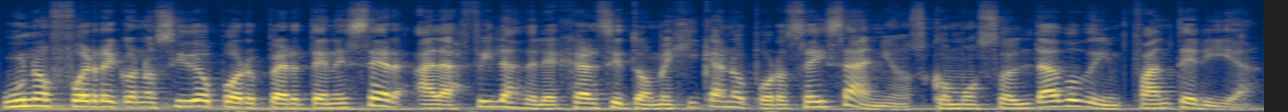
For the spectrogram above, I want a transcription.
Uno fue reconocido por pertenecer a las filas del ejército mexicano por seis años como soldado de infantería.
